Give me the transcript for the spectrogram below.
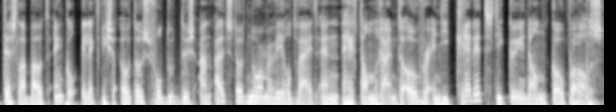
Tesla bouwt enkel elektrische auto's, voldoet dus aan uitstootnormen wereldwijd en heeft dan ruimte over. En die credits die kun je dan kopen, Kopen, als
